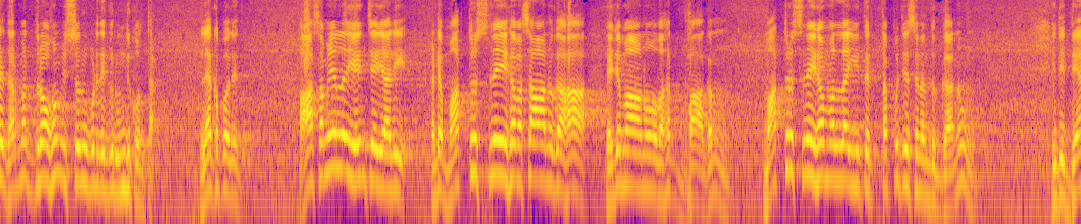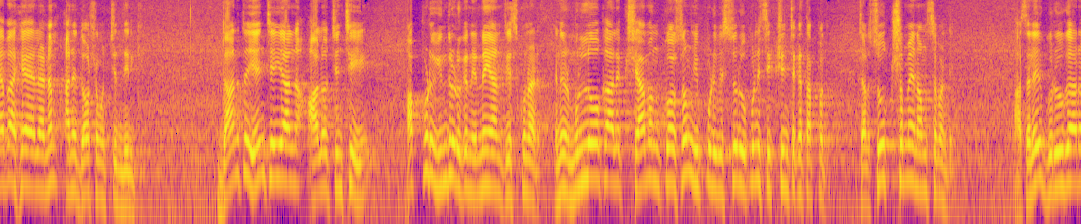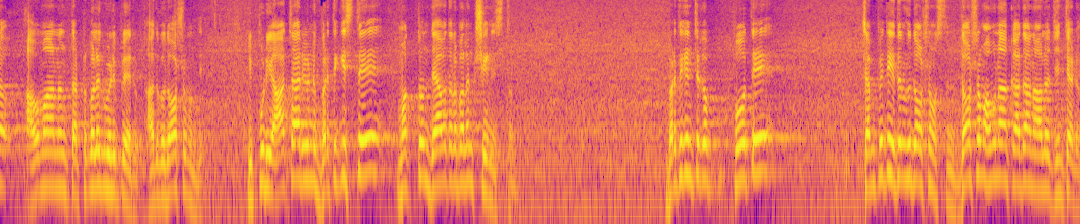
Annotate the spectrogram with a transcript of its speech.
అంటే ధర్మద్రోహం విశ్వరూపుడి దగ్గర ఉంది కొంత. లేకపోలేదు. ఆ సమయంలో ఏం చేయాలి? అంటే మాతృస్నేహవసానుగ యజమానో వహద్భాగం మాతృస్నేహం వల్ల ఇది తప్పు చేసినందుకు గాను ఇది దేవహేళనం అనే దోషం వచ్చింది దీనికి. దానితో ఏం చేయాలని ఆలోచించి అప్పుడు ఇంద్రుడు ఒక నిర్ణయాన్ని తీసుకున్నాడు. ఎందుకంటే ముల్లోకాల క్షేమం కోసం ఇప్పుడు విశ్వరూపుని శిక్షించక తప్పదు. చాలా సూక్ష్మమైన అంశం అండి. అసలే గురువుగారు అవమానం తట్టుకోలేక వెళ్ళిపోయారు. అదొక దోషం ఉంది. ఇప్పుడు ఈ ఆచార్యుడిని బ్రతికిస్తే మొత్తం దేవతల బలం క్షీణిస్తుంది. బ్రతికించకపోతే చంపితే ఇతనికి దోషం వస్తుంది. దోషం అవునా కాదా అని ఆలోచించాడు.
